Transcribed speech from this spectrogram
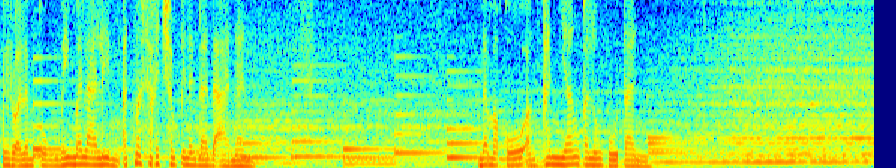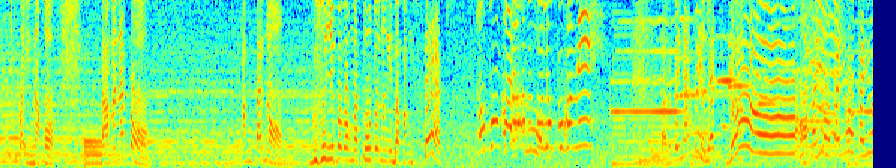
Pero alam kong may malalim at masakit siyang pinagdadaanan. Dama ko ang kanyang kalungkutan. Ay nako, tama na to. Ang tanong, gusto niyo pa bang matuto ng iba pang steps? Opo, para makatulong po kami! Ba natin? Let's go! O, tayo, tayo, tayo.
